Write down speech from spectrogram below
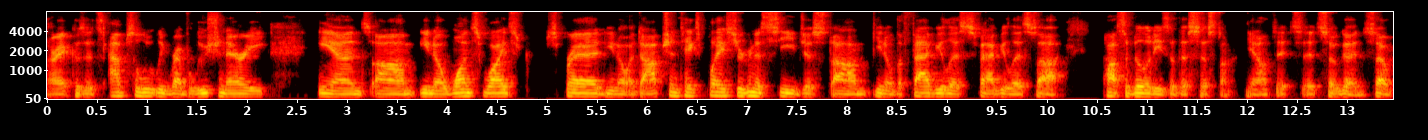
All right. Because it's absolutely revolutionary. And um, you know once widespread you know adoption takes place you're going to see just um, you know the fabulous fabulous uh, possibilities of this system. You know, it's it's so good. So,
